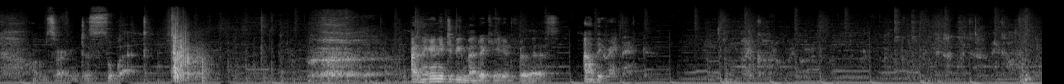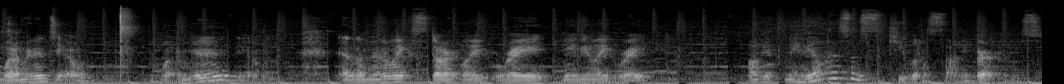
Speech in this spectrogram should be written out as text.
I'm starting to sweat. I think I need to be medicated for this. I'll be right back. What I'm gonna do, what I'm gonna do as I'm gonna like start like right, maybe like right. I'll get, maybe I'll have some cute little sunny burns.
